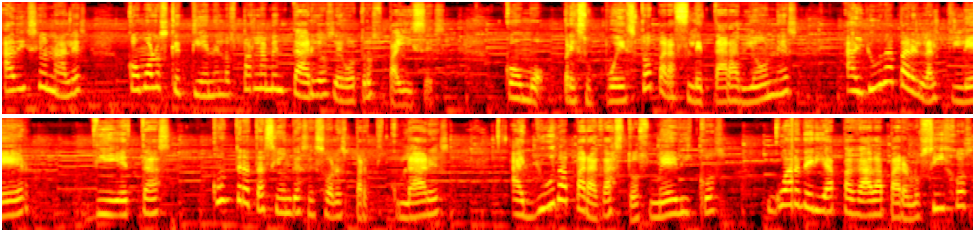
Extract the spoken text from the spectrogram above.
adicionales como los que tienen los parlamentarios de otros países, como presupuesto para fletar aviones, ayuda para el alquiler, dietas, contratación de asesores particulares, ayuda para gastos médicos, guardería pagada para los hijos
